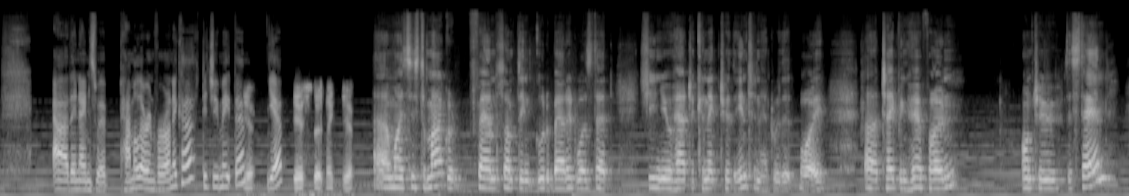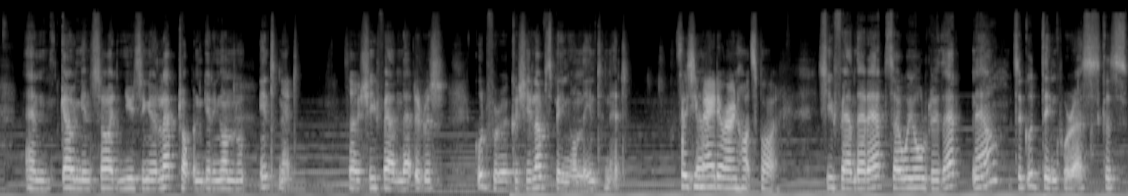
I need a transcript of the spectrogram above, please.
Uh, their names were Pamela and Veronica. Did you meet them? Yeah. Yep. Yes, certainly. Yep. Uh, my sister Margaret found something good about it was that she knew how to connect to the internet with it by uh, taping her phone onto the stand and going inside and using her laptop and getting on the internet. So she found that it was good for her because she loves being on the internet. So she Yeah. made her own hotspot. She found that out, so we all do that now. It's a good thing for us because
